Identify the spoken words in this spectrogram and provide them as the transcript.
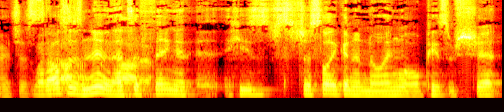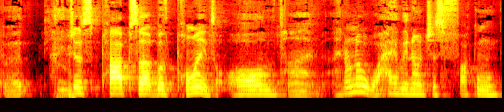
It's just what else is uh, new? That's the auto. thing. It- He's just like an annoying little piece of shit, but he just pops up with points all the time. I don't know why we don't just fucking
